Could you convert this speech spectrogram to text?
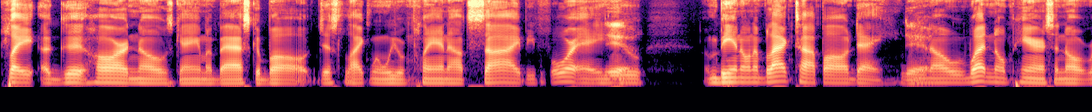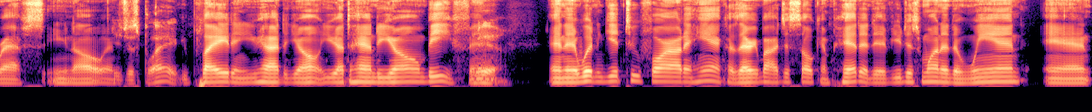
play a good hard nosed game of basketball, just like when we were playing outside before AAU. Being on a blacktop all day, Yeah. you know, wasn't no parents and no refs, you know, and you just played. you played and you had to your own, you had to handle your own beef, and Yeah. And it wouldn't get too far out of hand because everybody's just so competitive. You just wanted to win and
